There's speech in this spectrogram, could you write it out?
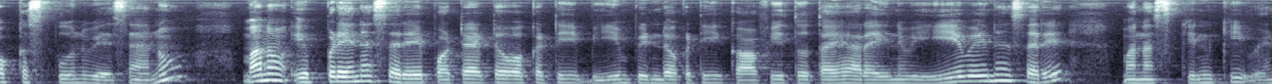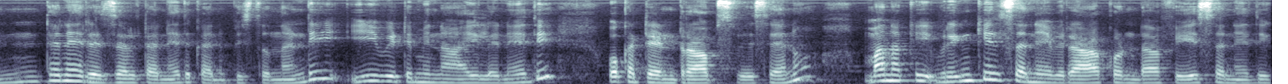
ఒక స్పూన్ వేశాను. మనం ఎప్పుడైనా సరే పొటాటో ఒకటి బియ్యం పిండి ఒకటి కాఫీతో తయారైనవి ఏవైనా సరే మన స్కిన్కి వెంటనే రిజల్ట్ అనేది కనిపిస్తుందండి. ఈ విటమిన్ ఆయిల్ అనేది ఒక టెన్ డ్రాప్స్ వేసాను మనకి వ్రింకిల్స్ అనేవి రాకుండా ఫేస్ అనేది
